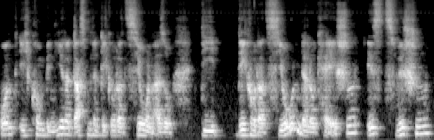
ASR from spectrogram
und ich kombiniere das mit der Dekoration. Also die Dekoration der Location ist zwischen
